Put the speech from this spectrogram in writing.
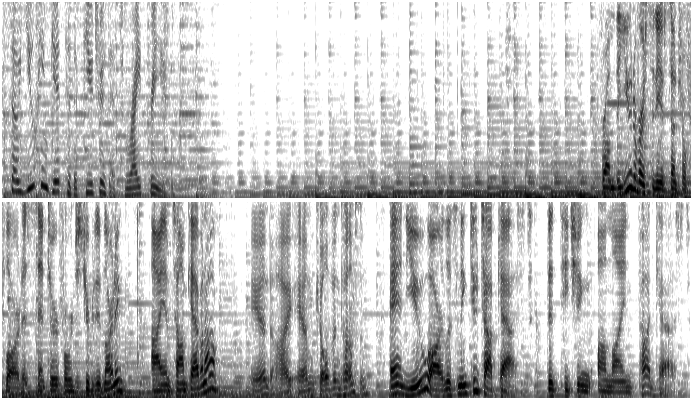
so you can get to the future that's right for you. From the University of Central Florida's Center for Distributed Learning, I am Tom Cavanaugh. And I am Kelvin Thompson. And you are listening to Topcast, the teaching online podcast.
